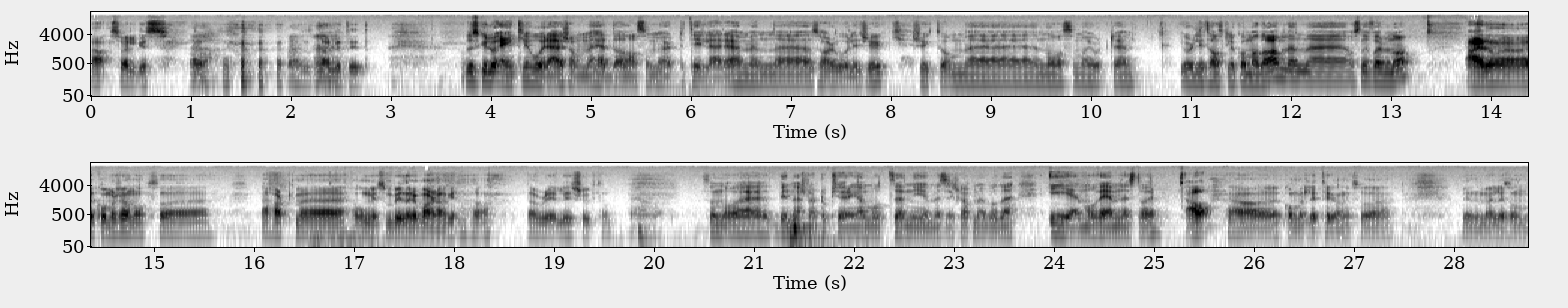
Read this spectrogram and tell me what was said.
ja, svelges. Ja. det tar litt tid. Og Du skulle jo egentlig vært her sammen med Hedda, da, som hørte tidligere, men uh, så har du vært litt sjuk. Sykdom uh, nå som har gjort, uh, gjort, det litt vanskelig å komme da. Men åssen er formen nå? Nei, den kommer seg nå. Så det er hardt med unge som begynner i barnehage. Da, da blir det litt sjukdom. Ja. Så nå begynner snart oppkjøringa mot nye mesterskap med både EM og VM neste år? Ja da, jeg har kommet litt i gang. Så jeg begynner med litt sånn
